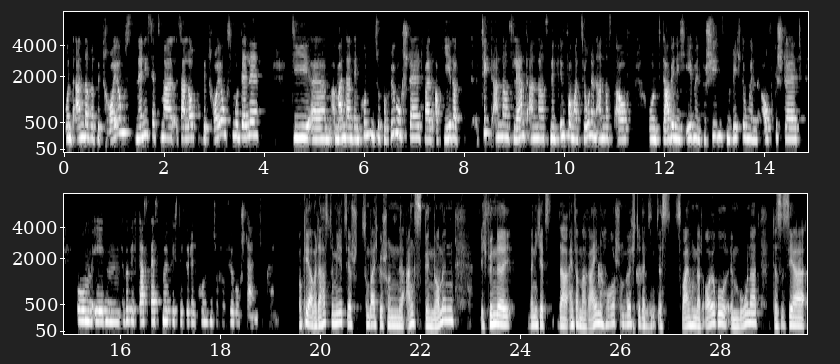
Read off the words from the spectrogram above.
und andere Betreuungs, nenne ich es jetzt mal salopp, Betreuungsmodelle, die ähm, man dann dem Kunden zur Verfügung stellt, weil auch jeder tickt anders, lernt anders, nimmt Informationen anders auf. Und da bin ich eben in verschiedensten Richtungen aufgestellt, um eben wirklich das Bestmöglichste für den Kunden zur Verfügung stellen zu können. Okay, aber da hast du mir jetzt ja zum Beispiel schon eine Angst genommen. Ich finde, wenn ich jetzt da einfach mal reinhorchen möchte, dann sind das 200 Euro im Monat. Das ist ja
